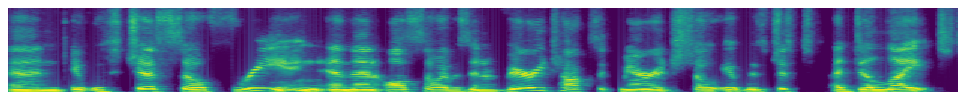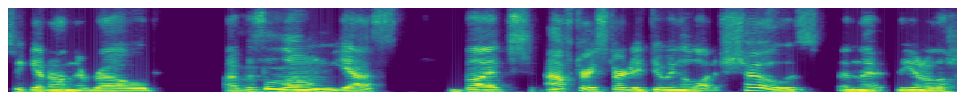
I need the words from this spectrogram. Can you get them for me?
And it was just so freeing. And then also, I was in a very toxic marriage. So it was just a delight to get on the road. I was alone, yes. But after I started doing a lot of shows and the, you know, the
